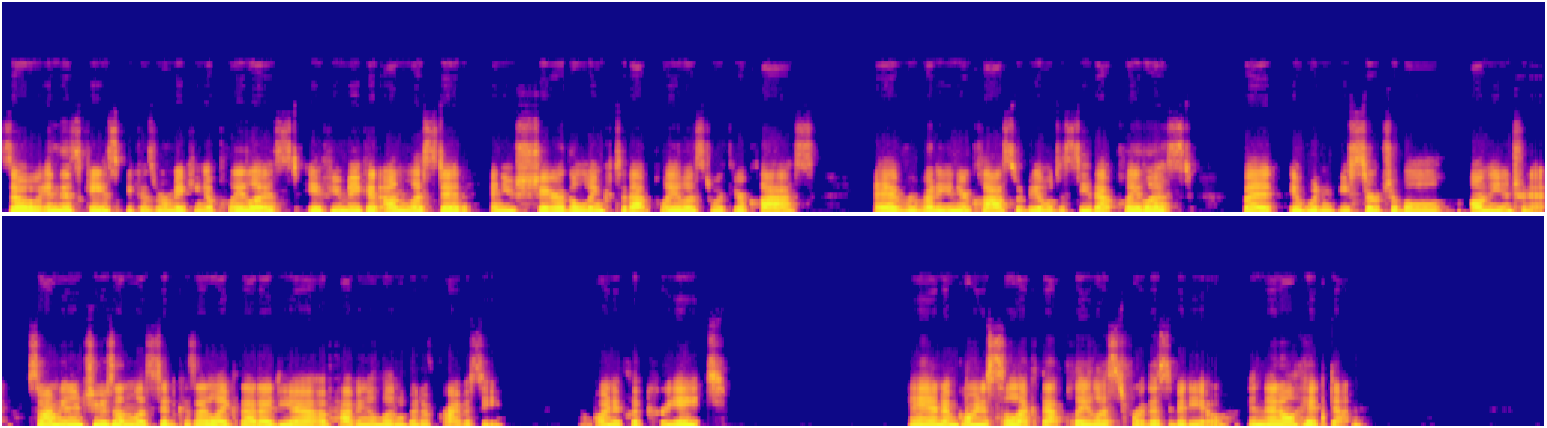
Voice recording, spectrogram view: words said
So in this case, because we're making a playlist, if you make it unlisted and you share the link to that playlist with your class, everybody in your class would be able to see that playlist, but it wouldn't be searchable on the internet. So I'm going to choose unlisted because I like that idea of having a little bit of privacy. I'm going to click create and I'm going to select that playlist for this video and then I'll hit done.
